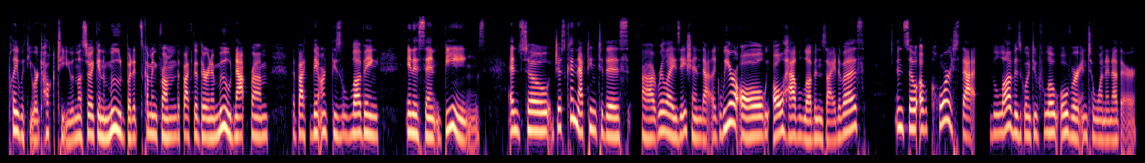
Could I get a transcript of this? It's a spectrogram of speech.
play with you or talk to you unless they're like in a mood, but it's coming from the fact that they're in a mood, not from the fact that they aren't these loving, innocent beings. And so just connecting to this uh, realization that like we are all, we all have love inside of us. And so, of course, that love is going to flow over into one another.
